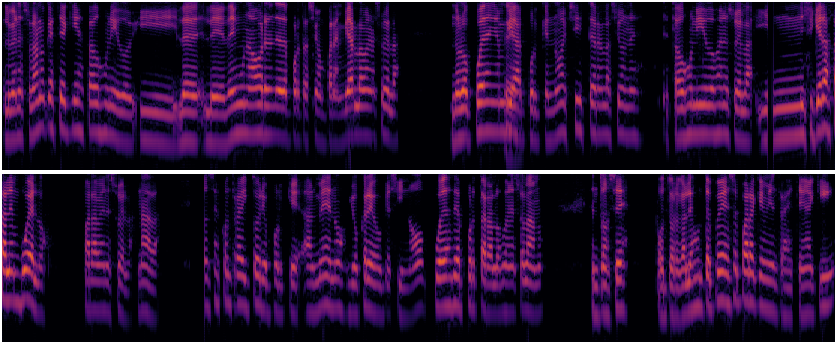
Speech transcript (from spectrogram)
el venezolano que esté aquí en Estados Unidos y le, le den una orden de deportación para enviarlo a Venezuela, no lo pueden enviar porque no existe relaciones Estados Unidos-Venezuela y ni siquiera salen vuelos para Venezuela, nada. Entonces es contradictorio porque al menos yo creo que si no puedes deportar a los venezolanos, entonces otorgarles un TPS para que mientras estén aquí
